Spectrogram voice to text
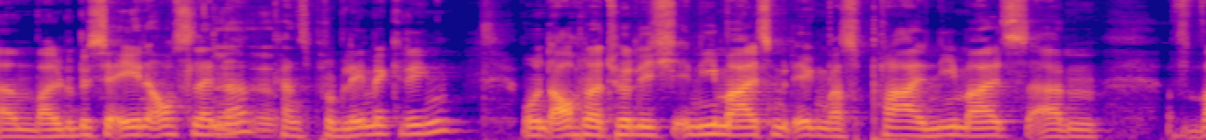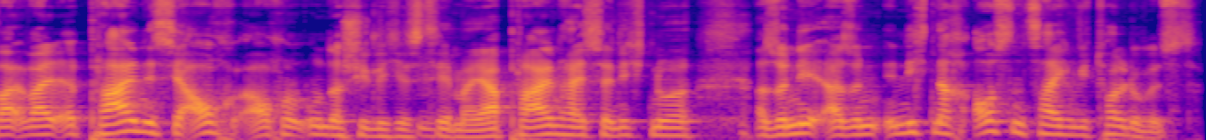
ähm, weil du bist ja eh ein Ausländer, ja, ja. kannst Probleme kriegen und auch natürlich niemals mit irgendwas prahlen, niemals, ähm, weil, weil, prahlen ist ja auch, auch ein unterschiedliches mhm. Thema. Ja, prahlen heißt ja nicht nur, also, ne, also nicht nach außen zeigen, wie toll du bist.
